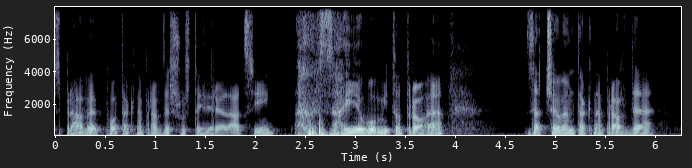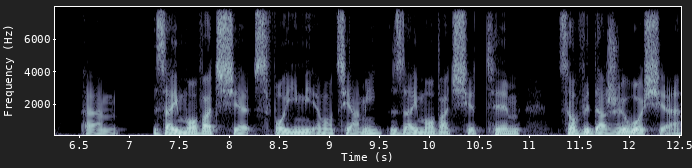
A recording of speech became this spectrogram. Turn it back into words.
sprawę po tak naprawdę szóstej relacji, zajęło mi to trochę, zacząłem tak naprawdę um, zajmować się swoimi emocjami, zajmować się tym, co wydarzyło się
